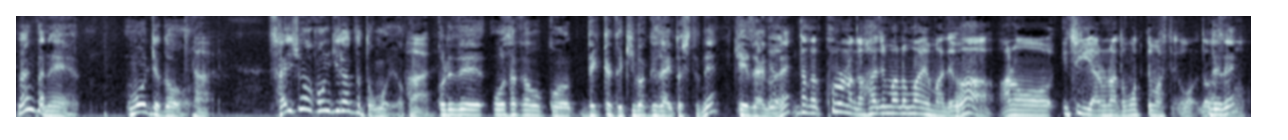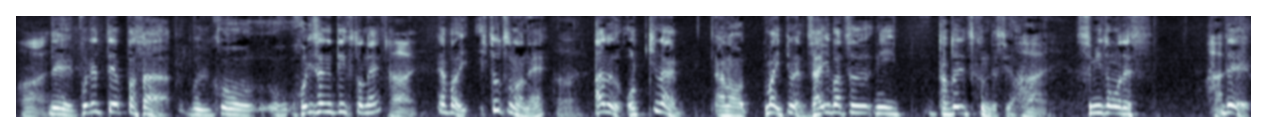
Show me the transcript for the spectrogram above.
なんかね思うけどはい。最初は本気だったと思うよ、はい。これで大阪をこうでっかく起爆剤としてね経済のね。だからコロナが始まる前までは、あの一理あるなと思ってましたよ。でね。の、はい。でこれってやっぱさこう掘り下げていくとね、はい。やっぱ一つのね、はい。ある大きなあのまあ言ってみれば財閥にたどり着くんですよ、はい。住友です、はい。で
